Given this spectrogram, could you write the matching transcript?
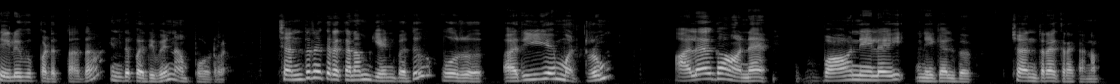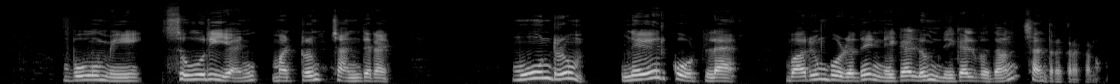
தெளிவுபடுத்தாதான் இந்த பதிவை நான் போடுறேன். சந்திர கிரகணம் என்பது ஒரு அரிய மற்றும் அழகான வானிலை நிகழ்வு. சந்திர கிரகணம். பூமி சூரியன் மற்றும் சந்திரன். மூன்றும் நேர்கோட்டில் வரும்பொழுது நிகழும் நிகழ்வு தான் சந்திர கிரகணம்.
